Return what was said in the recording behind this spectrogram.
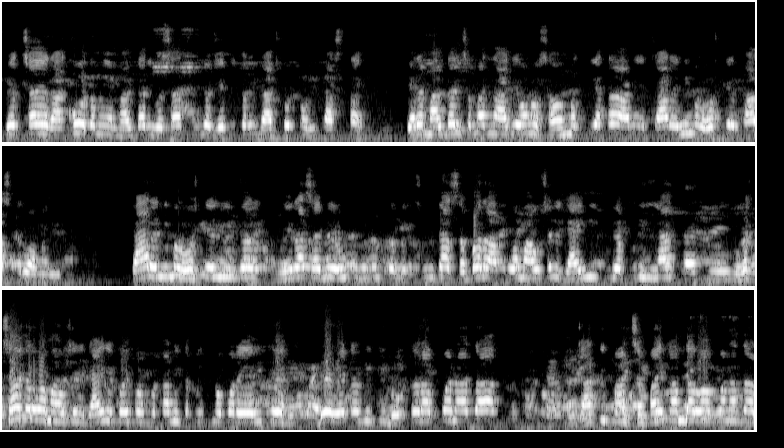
સ્વેચ્છાએ રાખો, તમે માલધારી વસાહત જેથી કરી રાજકોટનો વિકાસ થાય. ત્યારે માલધારી સમાજના આગેવાનો સહમત હતા અને ચાર એનિમલ હોસ્ટેલ પાસ કરવામાં આવી ચાર એનિમલ હોસ્ટેલની અંદર મેરા સાહેબે એવું સુવિધા સભર આપવામાં આવશે ને ગાયની પૂરેપૂરી અહીંયા રક્ષા કરવામાં આવશે ગાયને કોઈ પણ પ્રકારની તકલીફ ન પડે એ રીતે બે વેટરનીટી ડોક્ટર આપવાના હતા, ચારથી પાંચ સફાઈ કામદારો આપવાના હતા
